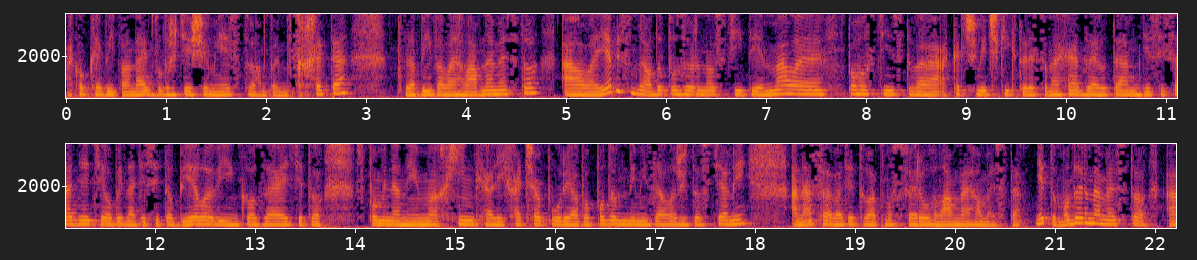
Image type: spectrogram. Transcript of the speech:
ako keby najdôležitejšie miesto, to je Mscheta, teda bývalé hlavné mesto. Ale ja by som dala do pozornosti tie malé pohostinstva a krčmičky, ktoré sa nachádzajú tam, kde si sadnete, objednáte si to biele vínko, zajete to spomínaným chinkali, chačapúry alebo podobnými záležitosťami a nasávate tú atmosféru hlavného mesta. Je to moderné mesto a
